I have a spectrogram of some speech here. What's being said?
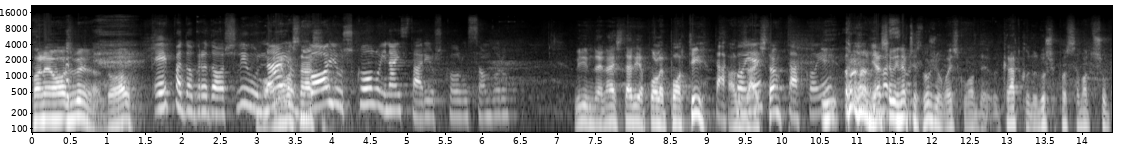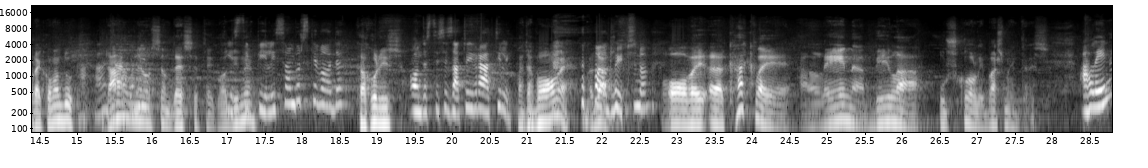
Pa ne, ozbiljno, dobro. E, pa dobrodošli u najbolju školu i najstariju školu u Somboru. Vidim da je najstarija po lepoti, tako ali je, zaista. Tako je. I ja sam inače služio vojsku ovde, kratko do duše, posle sam otišao u prekomandu, Aha, davne 80. godine. Jeste pili somborske vode? Kako nisu? Onda ste se zato i vratili. Pa da bome. Pa da. Odlično. Ovaj, e, kakva je Alena bila u školi, baš me interesuje. Alena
